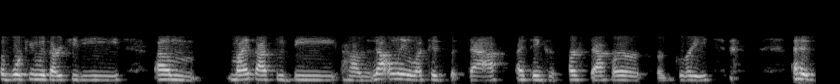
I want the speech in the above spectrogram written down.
of working with RTD. Um, my thoughts would be um, not only electeds, but staff. I think our staff are, are great at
